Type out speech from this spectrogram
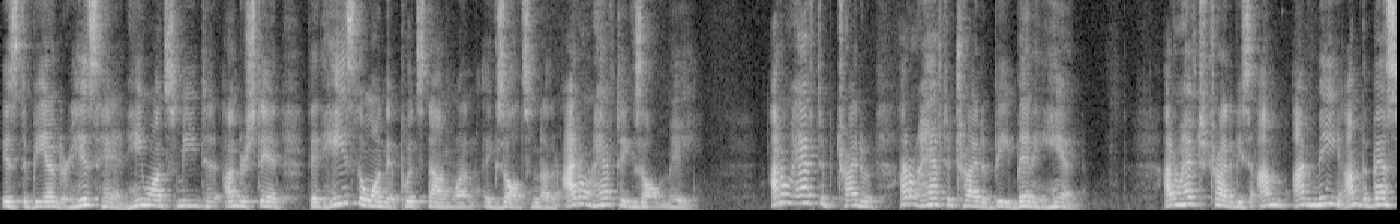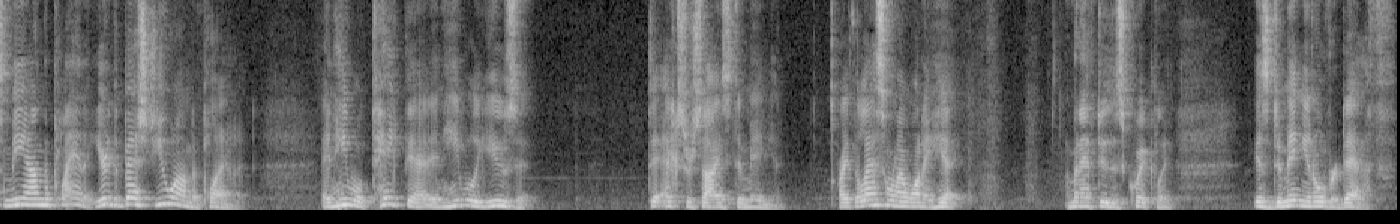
is to be under his hand. He wants me to understand that he's the one that puts down one, exalts another. I don't have to exalt me. I don't have to try to, I don't have to try to be Benny Hinn. I don't have to try to be, I'm, I'm me. I'm the best me on the planet. You're the best you on the planet. And he will take that and he will use it to exercise dominion. All right, the last one I want to hit I'm going to have to do this quickly, is dominion over death.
